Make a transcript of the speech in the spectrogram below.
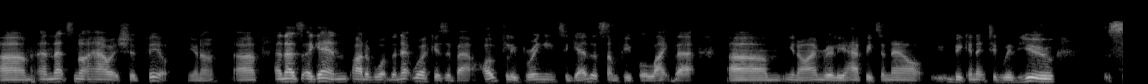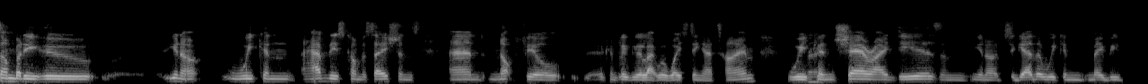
Um, and that's not how it should feel, you know? Uh, and that's, again, part of what the network is about, hopefully bringing together some people like that. Um, you know, I'm really happy to now be connected with you, somebody who, you know, we can have these conversations and not feel completely like we're wasting our time. We Right. can share ideas and you know together we can maybe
